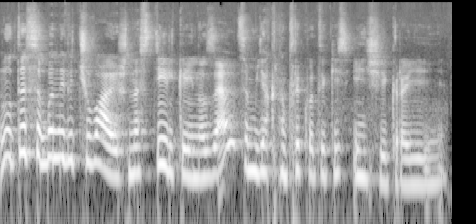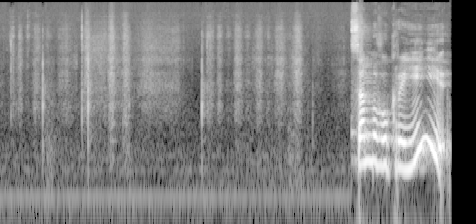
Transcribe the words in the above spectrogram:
Ну, ти себе не відчуваєш настільки іноземцем, як, наприклад, в якійсь іншій країні. Саме в Україні,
